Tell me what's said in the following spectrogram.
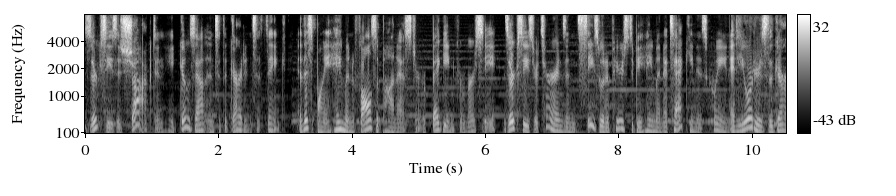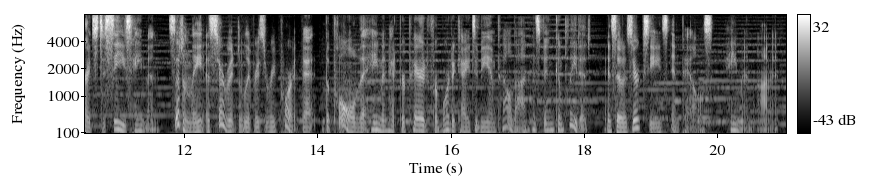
Xerxes is shocked and he goes out into the garden to think. At this point, Haman falls upon Esther, begging for mercy. Xerxes returns and sees what appears to be Haman attacking his queen, and he orders the guards to seize Haman. Suddenly, a servant delivers a report that the pole that Haman had prepared for Mordecai to be impaled on has been completed, and so Xerxes impales Haman on it.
